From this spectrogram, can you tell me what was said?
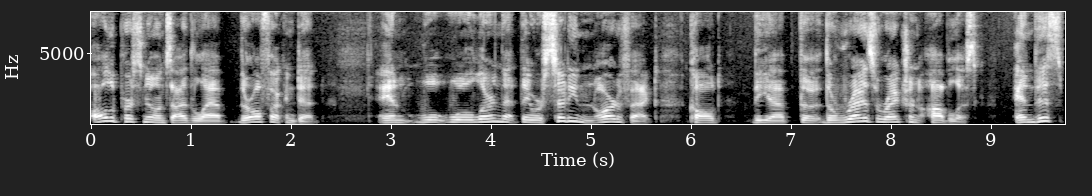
all the personnel inside the lab they're all fucking dead and we'll, we'll learn that they were studying an artifact called the, uh, the, the Resurrection Obelisk. And this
